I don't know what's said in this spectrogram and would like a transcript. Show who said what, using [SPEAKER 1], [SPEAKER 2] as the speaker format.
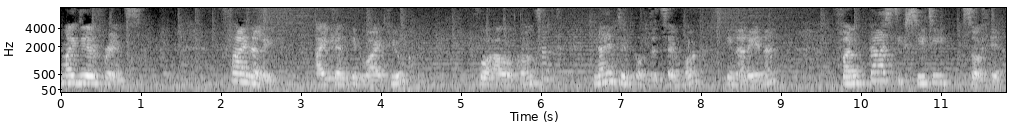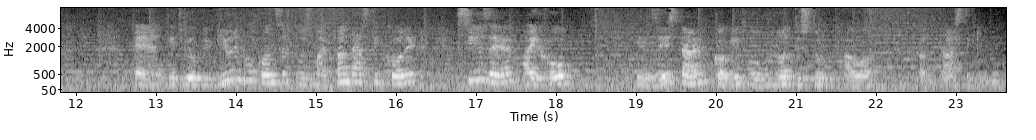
[SPEAKER 1] My dear friends, finally I can invite you for our concert 19th of December in Arena, fantastic city, Sofia. And it will be beautiful concert with my fantastic colleague. See you there. I hope in this time COVID will not disturb our fantastic evening.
